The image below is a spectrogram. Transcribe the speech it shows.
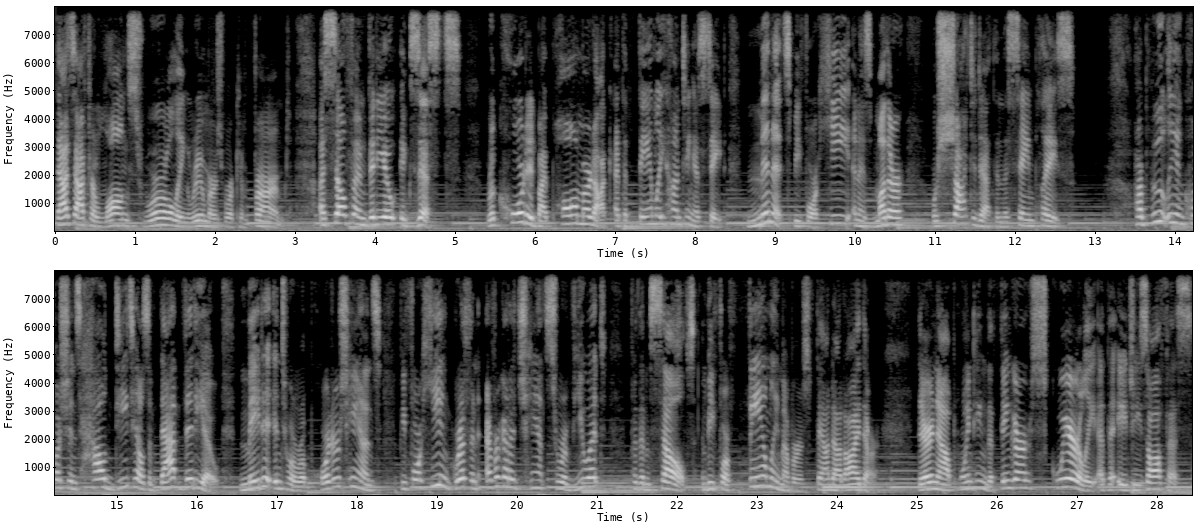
That's after long swirling rumors were confirmed. A cell phone video exists recorded by Paul Murdaugh at the family hunting estate minutes before he and his mother were shot to death in the same place. Harpootlian questions how details of that video made it into a reporter's hands before he and Griffin ever got a chance to review it for themselves and before family members found out either. They're now pointing the finger squarely at the AG's office.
